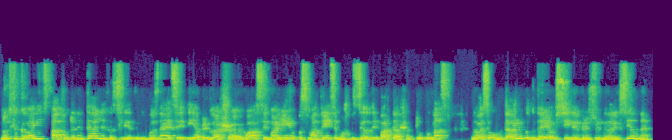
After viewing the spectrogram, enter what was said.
Но если говорить о фундаментальных исследованиях, вы знаете, я приглашаю вас и Марию посмотреть и, может быть, сделать репортаж оттуда. У нас на восьмом этаже, благодаря усилиям Людмилы Алексеевны,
